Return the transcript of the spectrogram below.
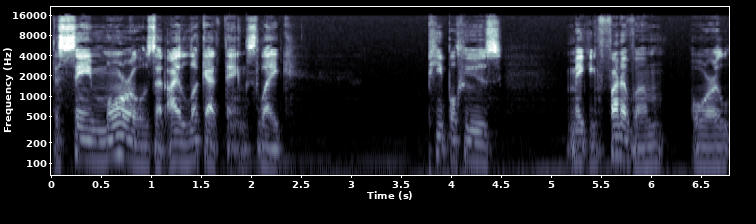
the same morals that I look at things like people who's making fun of him or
